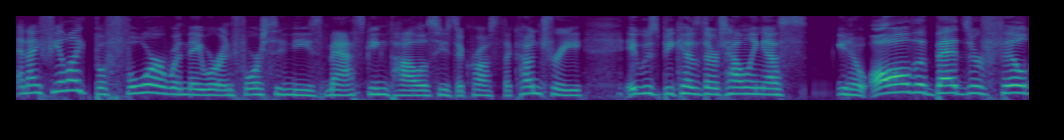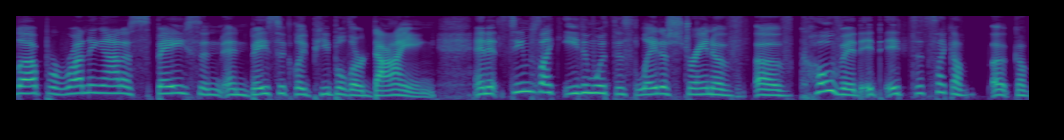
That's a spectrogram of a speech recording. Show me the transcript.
And I feel like before, when they were enforcing these masking policies across the country, it was because they're telling us, you know, all the beds are filled up, we're running out of space, and, and basically people are dying. And it seems like even with this latest strain of, of COVID, it, it's, it's like a, a, a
